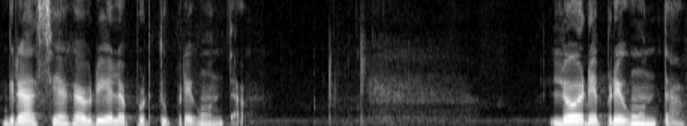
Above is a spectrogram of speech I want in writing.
Gracias, Gabriela, por tu pregunta. Lore pregunta,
